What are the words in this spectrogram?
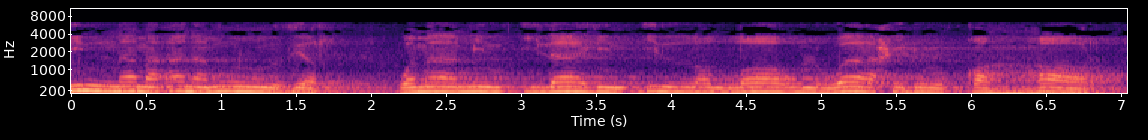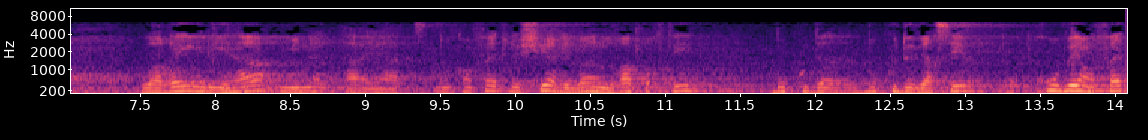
إنما أنا منذر وما من إله إلا الله الواحد القهار وغيرها من الآيات donc en fait le shir il va nous rapporter beaucoup de, beaucoup de versets pour prouver en fait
